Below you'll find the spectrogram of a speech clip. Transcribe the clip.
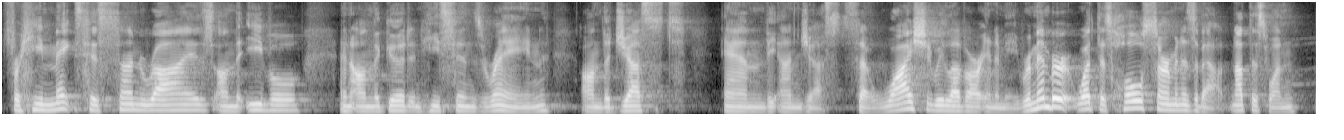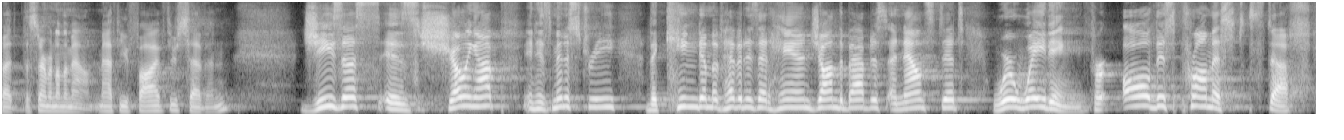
For he makes his sun rise on the evil and on the good, and he sends rain on the just and the unjust. So, why should we love our enemy? Remember what this whole sermon is about. Not this one, but the Sermon on the Mount, Matthew 5 through 7. Jesus is showing up in his ministry. The kingdom of heaven is at hand. John the Baptist announced it. We're waiting for all this promised stuff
